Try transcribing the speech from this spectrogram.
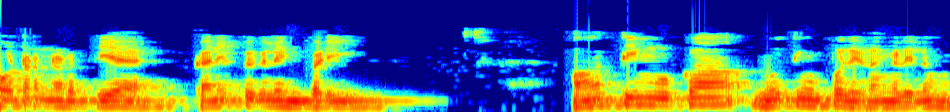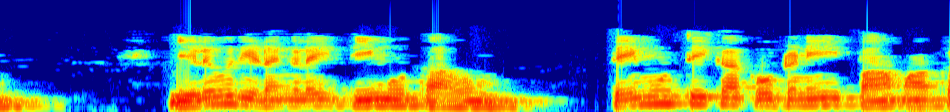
ஓட்டர் நடத்திய கணிப்புகளின்படி அதிமுக நூத்தி முப்பது இடங்களிலும் எழுபது இடங்களை திமுகவும் தேமுதிக கூட்டணி பாமக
